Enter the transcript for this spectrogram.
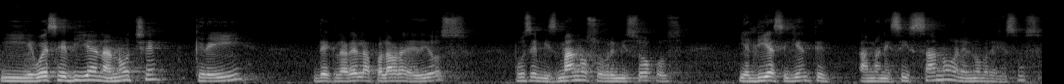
Y llegó ese día en la noche, creí, declaré la palabra de Dios, puse mis manos sobre mis ojos y el día siguiente amanecí sano en el nombre de Jesús.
